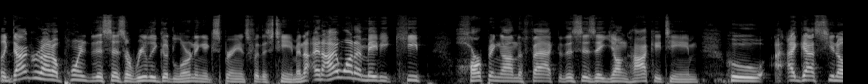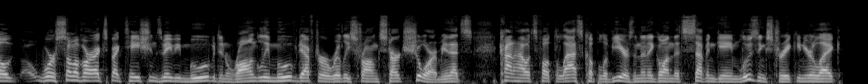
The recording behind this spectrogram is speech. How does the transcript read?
like Don Granato pointed this as a really good learning experience for this team. And and I want to maybe keep harping on the fact that this is a young hockey team who I guess, you know, were some of our expectations maybe moved and wrongly moved after a really strong start? Sure. I mean, that's kind of how it's felt the last couple of years. And then they go on this seven game losing streak, and you're like,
